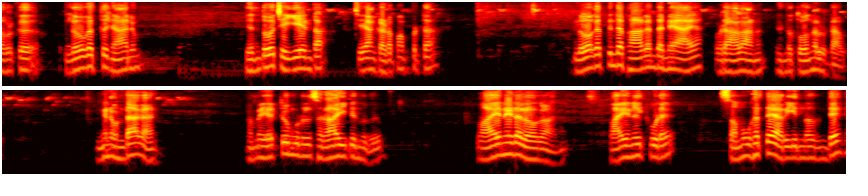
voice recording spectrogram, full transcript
അവർക്ക് ലോകത്ത് ഞാനും എന്തോ ചെയ്യേണ്ട ചെയ്യാൻ കടമപ്പെട്ട ലോകത്തിന്റെ ഭാഗം തന്നെയായ ഒരാളാണ് എന്ന് തോന്നലുണ്ടാവും. ഇങ്ങനെ ഉണ്ടാകാൻ നമ്മെ ഏറ്റവും കൂടുതൽ സഹായിക്കുന്നത് വായനയുടെ ലോകമാണ്. വായനയിൽ കൂടെ സമൂഹത്തെ അറിയുന്നതിന്റെ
